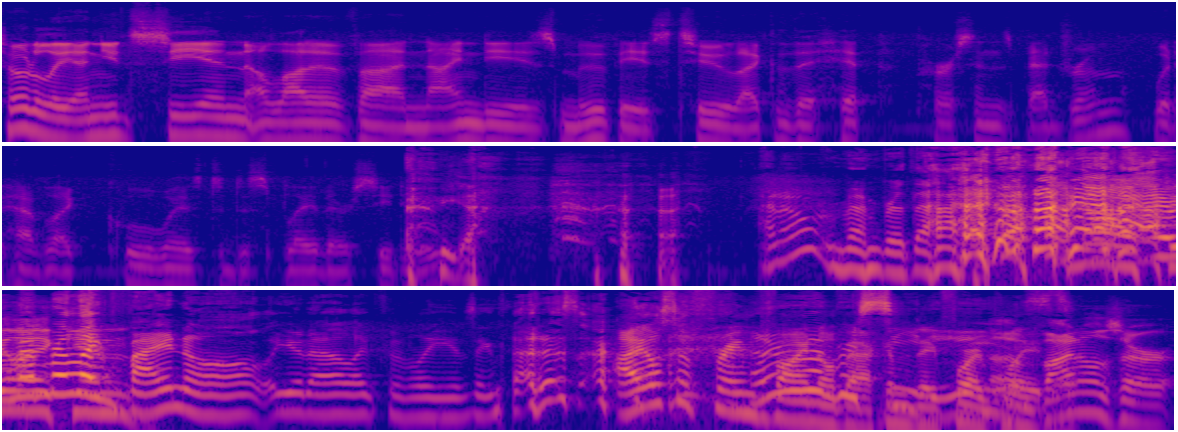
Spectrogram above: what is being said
Totally, and you'd see in a lot of uh, '90s movies too, like the hip person's bedroom would have like cool ways to display their CDs. yeah. I don't remember that. I I, remember like like, in- vinyl, you know, like people using that as. I also framed I vinyl remember back in the day before I CDs. Uh, played. it. vinyls are,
